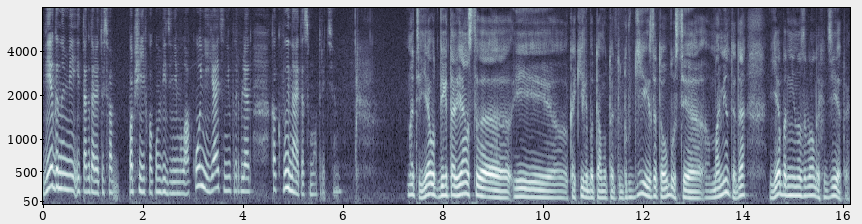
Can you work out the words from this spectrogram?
веганами и так далее. То есть вообще ни в каком виде ни молоко, ни яйца не употребляют. Как вы на это смотрите? Знаете, я вот вегетарианство и какие-либо там вот это другие из этой области моменты, да, я бы не называл их диетой.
